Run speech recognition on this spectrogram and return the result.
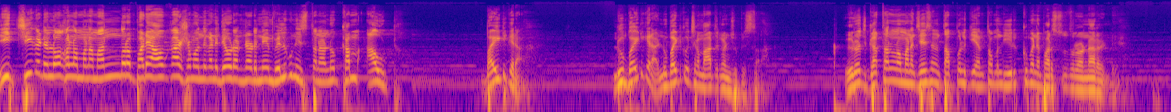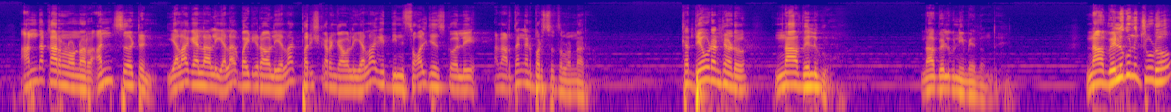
ఈ చీకటి లోకంలో మనం అందరం పడే అవకాశం ఉంది కానీ దేవుడు అంటున్నాడు నేను వెలుగునిస్తున్నాను కమ్ అవుట్ బయటికి రా. నువ్వు బయటికి రా. నువ్వు బయటకు వచ్చిన మార్గం చూపిస్తా. ఈరోజు గతంలో మనం చేసిన తప్పులకి ఎంతోమంది ఇరుక్కుమైన పరిస్థితులు ఉన్నారండి. అంధకారంలో ఉన్నారు అన్సర్టన్ ఎలాగ వెళ్ళాలి ఎలా బయటికి రావాలి ఎలా పరిష్కారం కావాలి ఎలాగ దీన్ని సాల్వ్ చేసుకోవాలి అని అర్థం కాని పరిస్థితులు ఉన్నారు. కానీ దేవుడు అంటున్నాడు నా వెలుగు. నా వెలుగు నీ మీద ఉంది. నా వెలుగును చూడు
